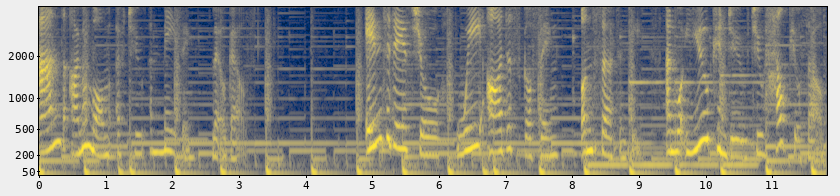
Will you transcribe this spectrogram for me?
and I'm a mom of two amazing little girls. In today's show, we are discussing uncertainty and what you can do to help yourself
